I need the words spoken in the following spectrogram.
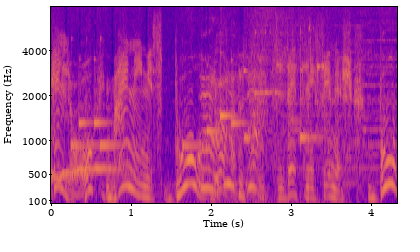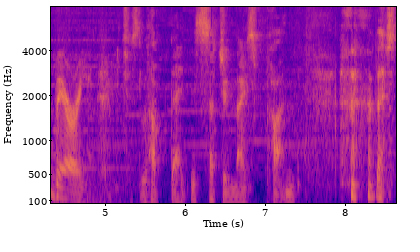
Hello, my name is Boo. Let me finish. Boo Berry. I just love that. It's such a nice pun. There's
